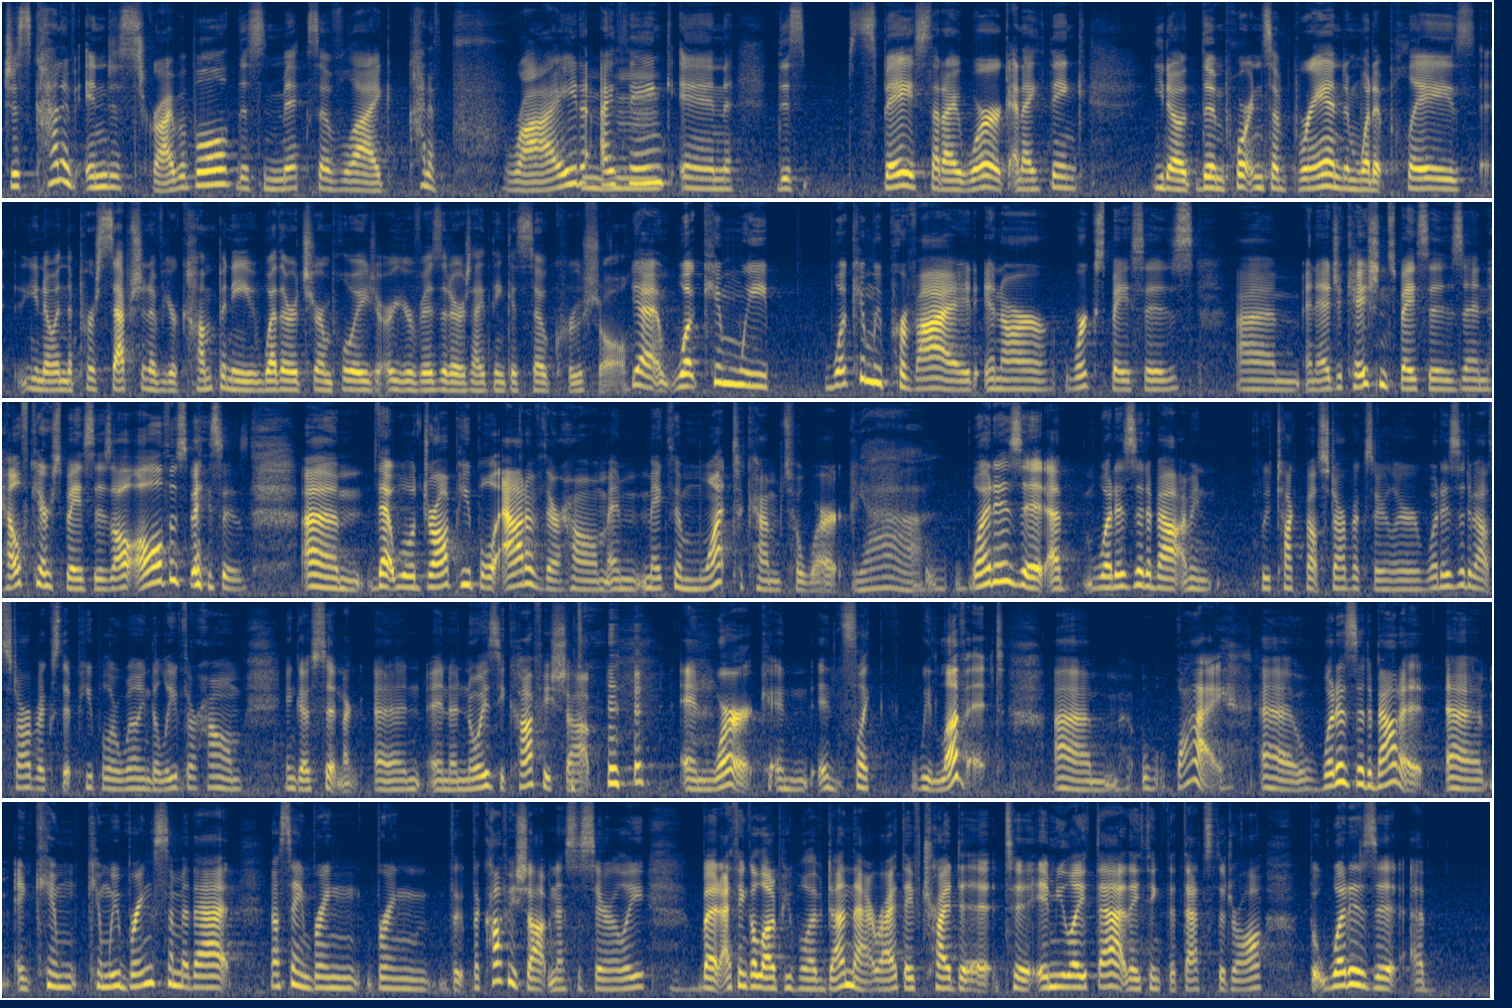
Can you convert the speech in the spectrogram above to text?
just kind of indescribable. This mix of like kind of pride, mm-hmm. I think, in this space that I work, and I think you know the importance of brand and what it plays you know in the perception of your company whether it's your employees or your visitors i think is so crucial yeah what can we what can we provide in our workspaces um, and education spaces and healthcare spaces, all, all the spaces um, that will draw people out of their home and make them want to come to work. Yeah. What is it? Uh, what is it about? I mean, we talked about Starbucks earlier. What is it about Starbucks that people are willing to leave their home and go sit in a, in a noisy coffee shop and work? And it's like we love it. Um, why? Uh, what is it about it? Um, and can can we bring some of that? Not saying bring bring the, the coffee shop necessarily, mm-hmm. but I think a lot of people have done that. Right? They've tried to to emulate that. They think that that's the draw. But what is it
